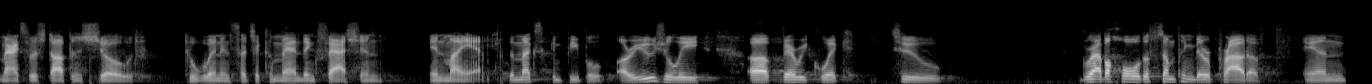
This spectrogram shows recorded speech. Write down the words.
Max Verstappen showed to win in such a commanding fashion in Miami. The Mexican people are usually uh, very quick to grab a hold of something they're proud of and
